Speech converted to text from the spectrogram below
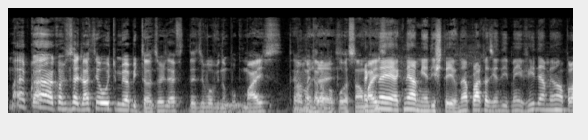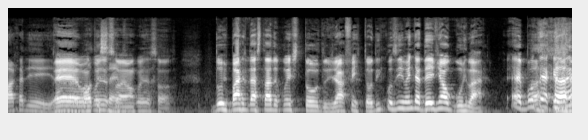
Na época, a Constituição tinha 8 mil habitantes. Hoje deve ter desenvolvido um pouco mais, ter Não, aumentado a é. população. É, mas... que nem, é que nem a minha de Esteio, né? A placazinha de bem-vindo é a mesma placa de. É, uma volta e coisa só, é uma coisa só. Dos bairros da cidade eu conheço todos, já fiz todos. Inclusive ainda devo em alguns lá. É, botei aqui, né?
